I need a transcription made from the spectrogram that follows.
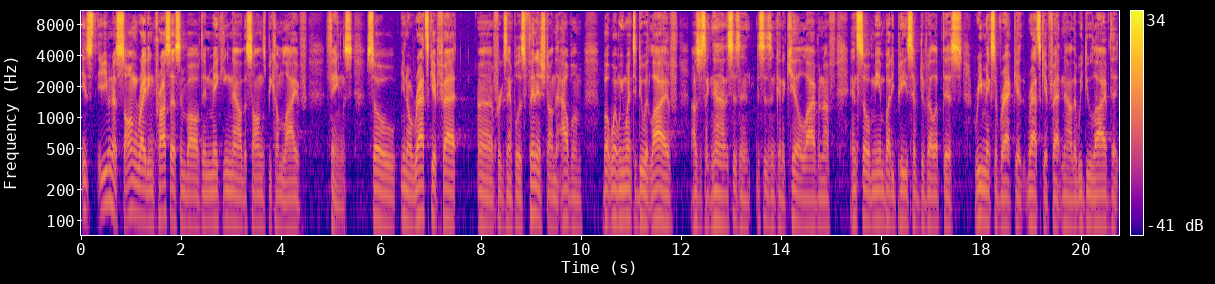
it's even a songwriting process involved in making now the songs become live things. So you know, Rats Get Fat uh, for example, is finished on the album, but when we went to do it live, I was just like, nah, this isn't this isn't gonna kill live enough. And so me and Buddy Peace have developed this remix of Rat Get Rats Get Fat now that we do live that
